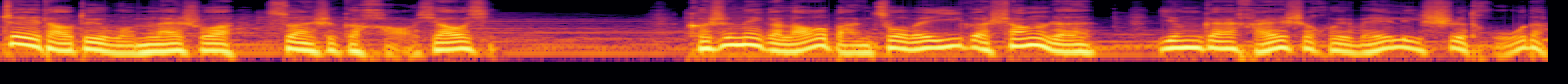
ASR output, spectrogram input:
这倒对我们来说算是个好消息。可是那个老板作为一个商人，应该还是会唯利是图的，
